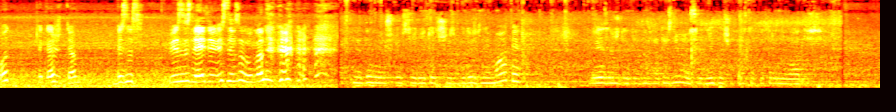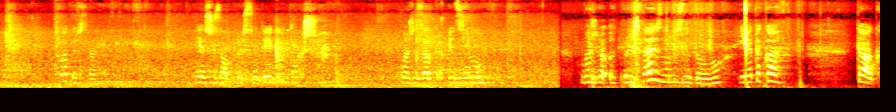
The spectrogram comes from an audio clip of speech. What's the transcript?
От таке життя. Бізнес, бізнес-леді, бізнес-вумен. Я думаю, що я сьогодні тут щось буду знімати, бо я завжди тут багато знімаю, сьогодні хочу просто потренуватися. От і все. Я ще завтра сюди йду, так що може завтра підзніму. Боже, от прийшла я зараз додому. Я така. Так.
